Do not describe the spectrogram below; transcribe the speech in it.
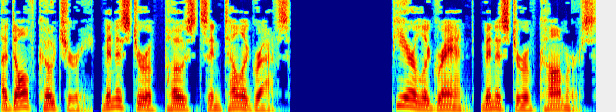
Adolphe Cochery, Minister of Posts and Telegraphs. Pierre Legrand, Minister of Commerce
